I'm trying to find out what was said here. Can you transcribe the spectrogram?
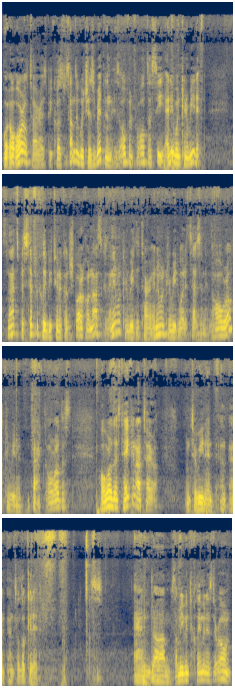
oral Torah is because something which is written is open for all to see. Anyone can read it. It's not specifically between a Kaddish Baruch Hu and us, because anyone can read the Torah, anyone can read what it says in it. The whole world can read it. In fact, the whole world the whole world has taken our Torah and to read it and, and, and to look at it. And um, some even to claim it as their own.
